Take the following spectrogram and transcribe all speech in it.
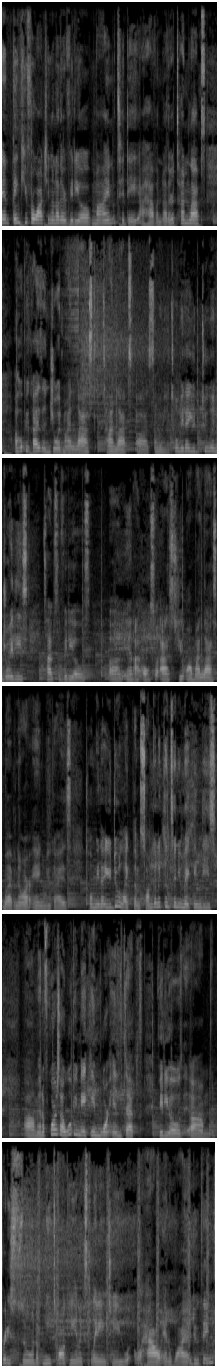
and thank you for watching another video of mine. Today I have another time lapse. I hope you guys enjoyed my last time lapse. Uh, some of you told me that you do enjoy these types of videos. Um, and I also asked you on my last webinar, and you guys told me that you do like them. So I'm going to continue making these. Um, and of course, I will be making more in depth videos um, pretty soon of me talking and explaining to you how and why I do things.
